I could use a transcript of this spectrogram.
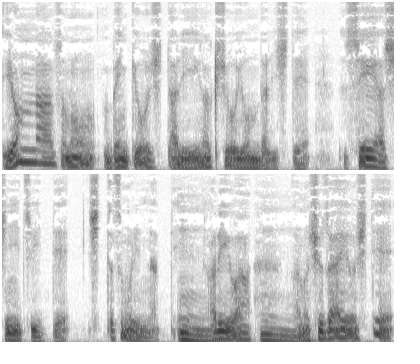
いろんなその勉強したり医学書を読んだりして生や死について知ったつもりになって、うん、あるいは、うん、あの取材をして、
